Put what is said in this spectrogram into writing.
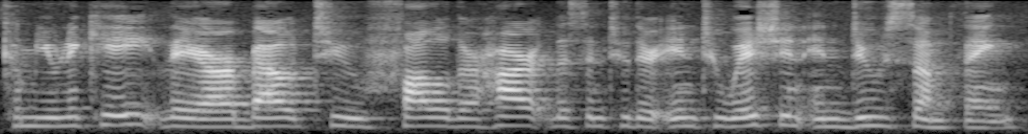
communicate. They are about to follow their heart, listen to their intuition, and do something.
